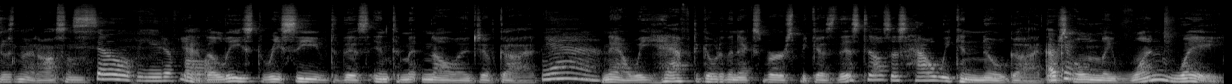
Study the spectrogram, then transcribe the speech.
Isn't that awesome? So beautiful. Yeah, the least received this intimate knowledge of God. Yeah. Now we have to go to the next verse because this tells us how we can know God. There's Okay. only one way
